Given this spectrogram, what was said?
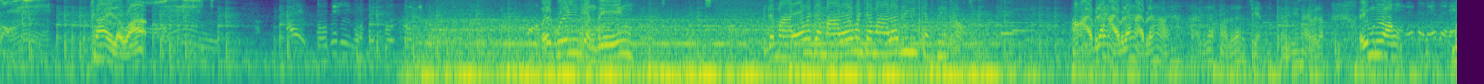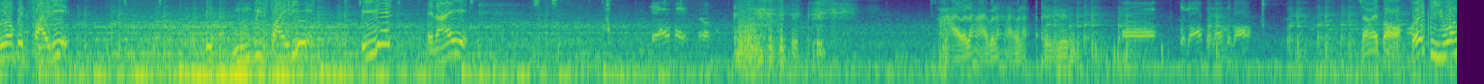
สองหนึ่งใช่เหรอวะสองหนึ่ง ไอ้ตัวที่หนึ่งอะเป็นตัวตัวที่หนึ่งเฮ้ยกูได้ยินเสียงเพลงมันจะมาแล้วมันจะมาแล้วมันจะมาแล้วได้ยินเสียงเพลงเอาเอาหายไปแล้วหายไปแล้วหายไปแล้วหายหายไปแล้วหายไปแล้วเสียงเสียงเพลงหายไปแล้วเฮ้ยมึงลองมึงลองปิดไฟดิปิดมึงปิดไฟดิปิดไอ้ไนแล้วไปเนาะหายไปแล้วหายไปแล้วหายไปแล้วเออเออเสร็จแล้วเสร็จแล้วเสร็จแล้วจะไงต่อเฮ้ยผีอยู่ข้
